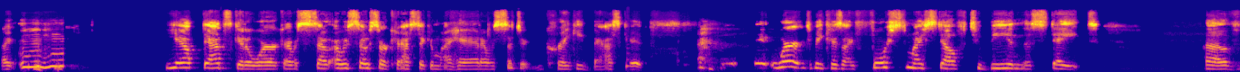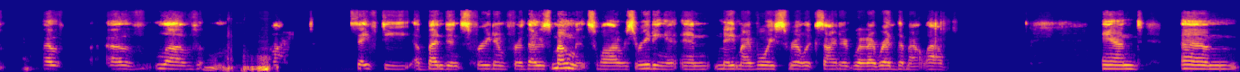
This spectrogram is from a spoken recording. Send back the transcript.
like, mm-hmm, yep that's gonna work. I was so i was so sarcastic in my head. I was such a cranky basket. It worked because i forced myself to be in the state of of of love light, safety abundance freedom for those moments while i was reading it and made my voice real excited when i read them out loud. And um,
